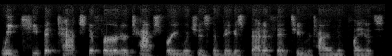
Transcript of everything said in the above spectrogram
We keep it tax deferred or tax free, which is the biggest benefit to retirement plans.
